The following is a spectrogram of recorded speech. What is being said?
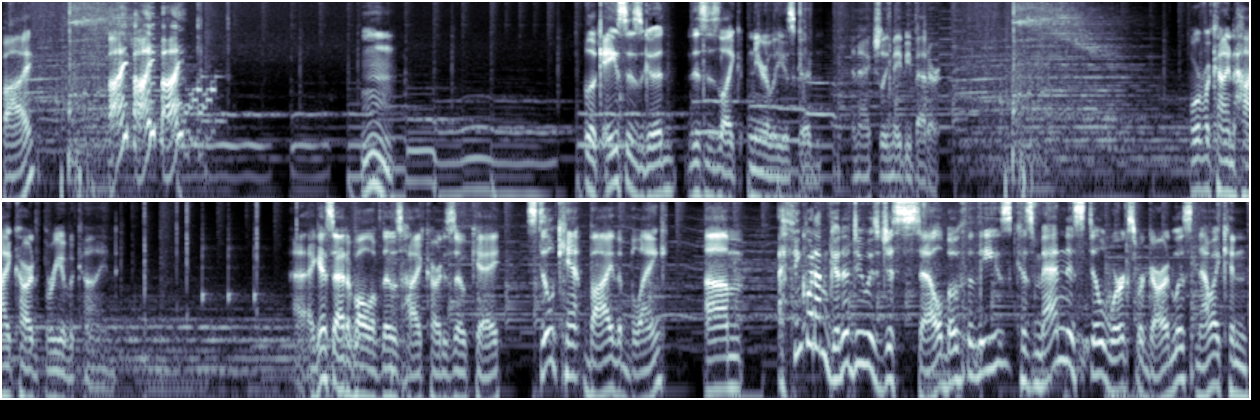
buy, buy, buy, buy. Hmm. Look, ace is good. This is like nearly as good, and actually maybe better. Four of a kind, high card, three of a kind. I guess out of all of those, high card is okay. Still can't buy the blank. Um, I think what I'm gonna do is just sell both of these, because Madness still works regardless. Now I can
